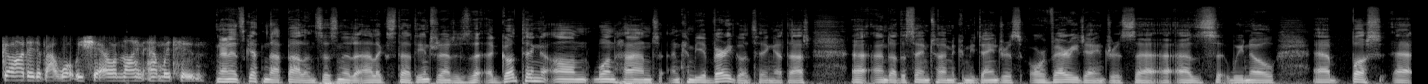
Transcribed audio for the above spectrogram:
guarded about what we share online and with whom. And it's getting that balance, isn't it, Alex? That the internet is a good thing on one hand and can be a very good thing at that, uh, and at the same time it can be dangerous or very dangerous, uh, as we know. Uh, but uh,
